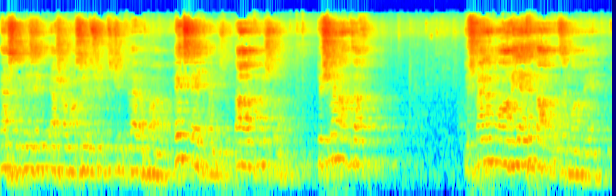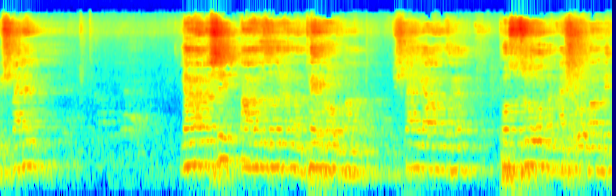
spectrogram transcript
nəslimizin yaşaması üçün tikintilər aparır. Heç nə etməmişdir, dağıtmışlar. Düşmən ancaq Düşmənin mahiyyəti dağıdıcı mahiyyət. Düşmənin yaranışı dağıdıcılığıyla, terrorla, düşmənin yaranıcılığı pozsuzluğunla məşğul olan bir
